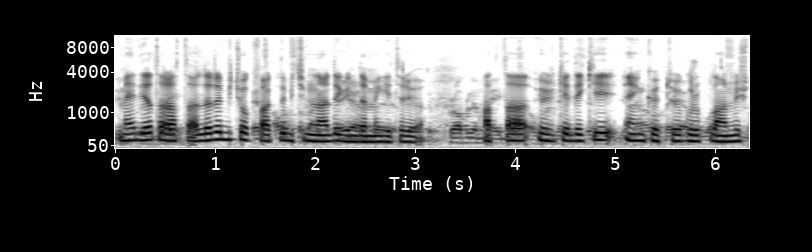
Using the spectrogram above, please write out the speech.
Medya taraftarları birçok farklı biçimlerde gündeme getiriyor. Hatta ülkedeki en kötü gruplarmış,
